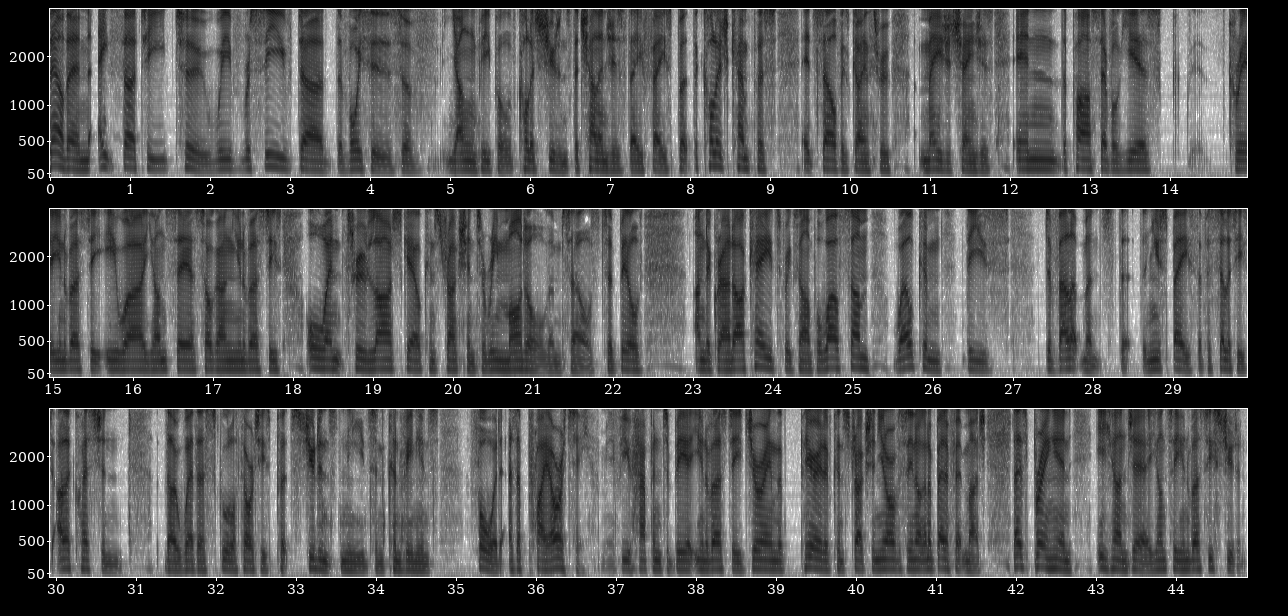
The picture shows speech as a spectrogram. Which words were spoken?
Now then, 8.32, we've received uh, the voices of young people, of college students, the challenges they face, but the college campus itself is going through major changes. In the past several years, Korea University, Ewha, Yonsei, Sogang universities all went through large scale construction to remodel themselves, to build underground arcades, for example. While some welcome these developments, the, the new space, the facilities, other question, though, whether school authorities put students' needs and convenience forward as a priority. I mean, if you happen to be at university during the period of construction, you're obviously not going to benefit much. Let's bring in Hyun Jae, a Yonsei University student.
